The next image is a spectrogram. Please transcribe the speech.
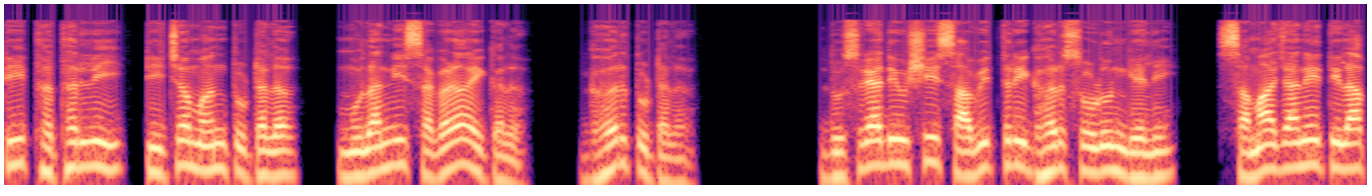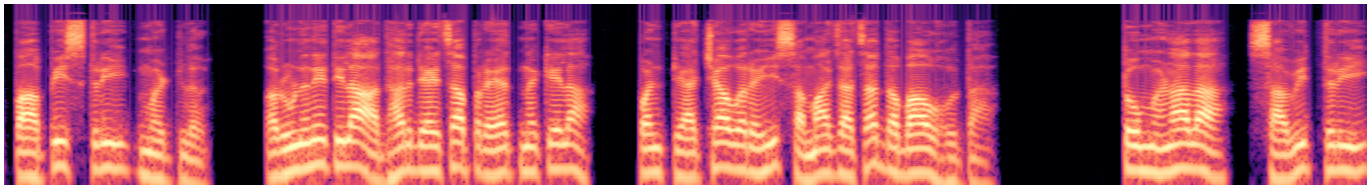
ती थथरली तिचं मन तुटलं मुलांनी सगळं ऐकलं घर तुटलं. दुसऱ्या दिवशी सावित्री घर सोडून गेली समाजाने तिला पापी स्त्री म्हटलं अरुणने तिला आधार द्यायचा प्रयत्न केला पण त्याच्यावरही समाजाचा दबाव होता. तो म्हणाला सावित्री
